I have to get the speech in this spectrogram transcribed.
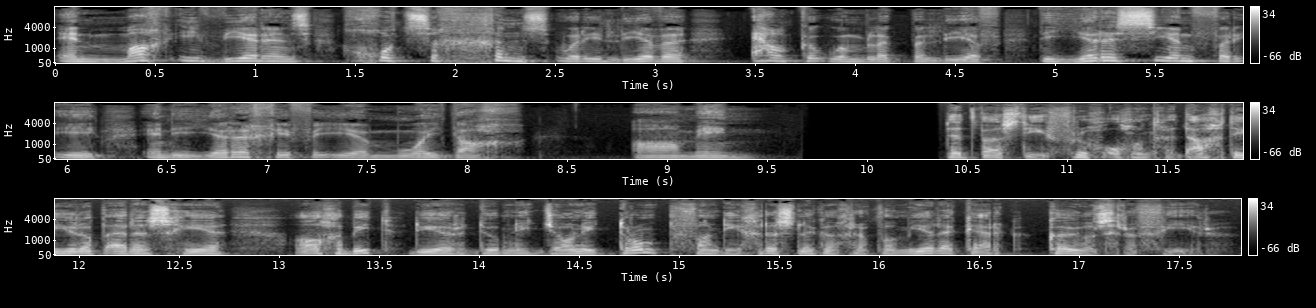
en mag u weer eens God se guns oor u lewe elke oomblik beleef. Die Here seën vir u en die Here gee vir u 'n mooi dag. Amen. Dit was die vroegoggendgedagte hier op RSG, aangebied deur Dominee Johnny Tromp van die Christelike Gereformeerde Kerk Kuilsrivier.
